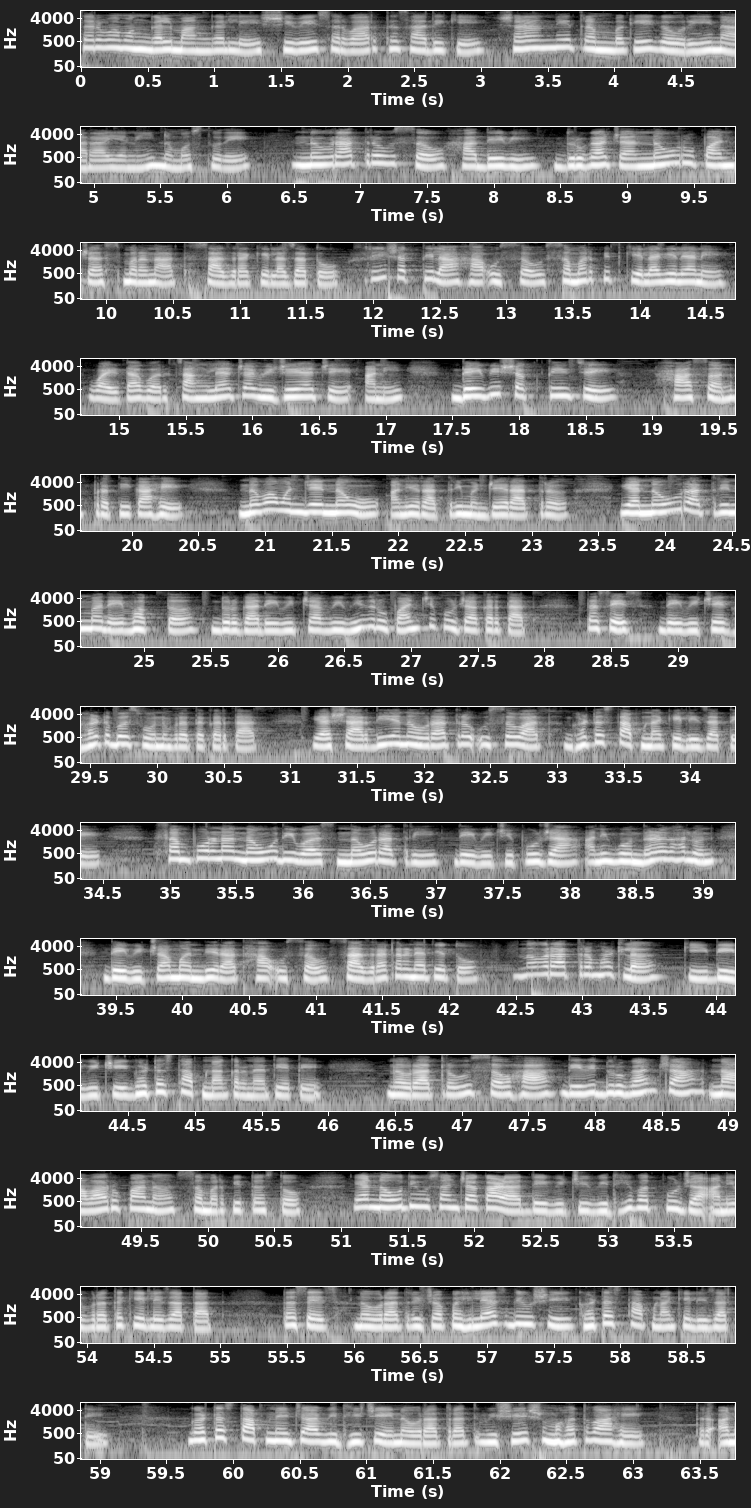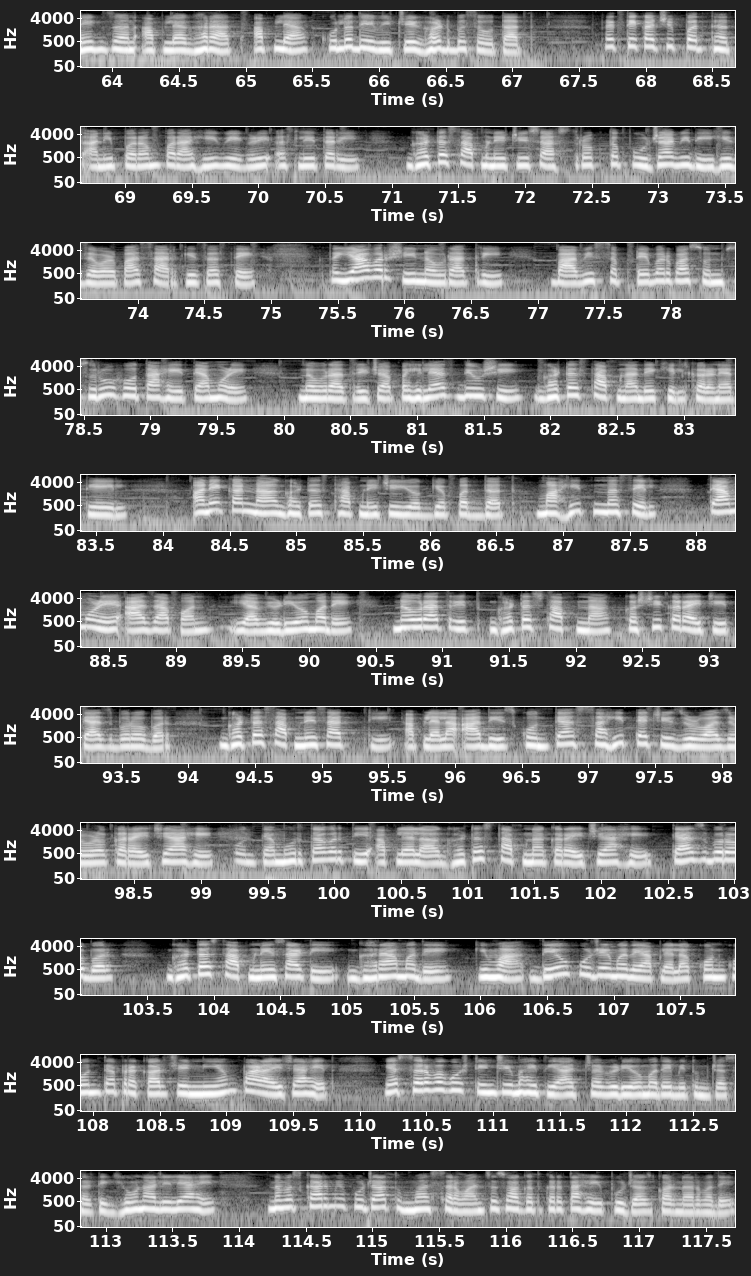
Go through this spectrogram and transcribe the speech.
सर्व मंगल मांगल्ये शिवे सर्वार्थ साधिके शरण्ये त्र्यंबके गौरी नारायणी नमस्तुदे नवरात्र उत्सव हा देवी दुर्गाच्या नऊ रूपांच्या स्मरणात साजरा केला जातो. स्त्री शक्तीला हा उत्सव समर्पित केला गेल्याने वाईटावर चांगल्याच्या विजयाचे आणि देवी शक्तीचे हा सण प्रतीक आहे. नव म्हणजे नऊ आणि रात्री म्हणजे रात्र. या नऊ रात्रींमध्ये भक्त दुर्गादेवीच्या विविध रूपांची पूजा करतात. तसेच देवीचे घट बसवून व्रत करतात. या शारदीय नवरात्र उत्सवात घटस्थापना केली जाते. संपूर्ण नऊ दिवस नवरात्री देवीची पूजा आणि गोंधळ घालून देवीच्या मंदिरात हा उत्सव साजरा करण्यात येतो. नवरात्र म्हटलं की देवीची घटस्थापना करण्यात येते. नवरात्र उत्सव हा देवी दुर्गांच्या नावारूपानं समर्पित असतो. या नऊ दिवसांच्या काळात देवीची विधिवत पूजा आणि व्रत केले जातात. तसेच नवरात्रीच्या पहिल्याच दिवशी घटस्थापना केली जाते. घटस्थापनेच्या विधीचे नवरात्रात विशेष महत्त्व आहे. तर अनेक जण आपल्या घरात आपल्या कुलदेवीचे घट बसवतात. प्रत्येकाची पद्धत आणि परंपरा ही वेगळी असली तरी घटस्थापनेची शास्त्रोक्त पूजाविधी ही जवळपास सारखीच असते. तर यावर्षी नवरात्री बावीस सप्टेंबरपासून सुरू होत आहे. त्यामुळे नवरात्रीच्या पहिल्याच दिवशी घटस्थापना देखील करण्यात येईल. अनेकांना घटस्थापनेची योग्य पद्धत माहीत नसेल त्यामुळे आज आपण या व्हिडिओमध्ये नवरात्रीत घटस्थापना कशी करायची त्याचबरोबर घटस्थापनेसाठी आपल्याला आधीच कोणत्या साहित्याची जुळवाजुळव करायची आहे कोणत्या मुहूर्तावरती आपल्याला घटस्थापना करायची आहे त्याचबरोबर घटस्थापनेसाठी घरामध्ये किंवा देवपूजेमध्ये आपल्याला कोणकोणत्या प्रकारचे नियम पाळायचे आहेत या सर्व गोष्टींची माहिती आजच्या व्हिडिओमध्ये मी तुमच्यासाठी घेऊन आलेली आहे. नमस्कार मी पूजा. तुम्हा सर्वांचं स्वागत करत आहे पूजा कॉर्नरमध्ये.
